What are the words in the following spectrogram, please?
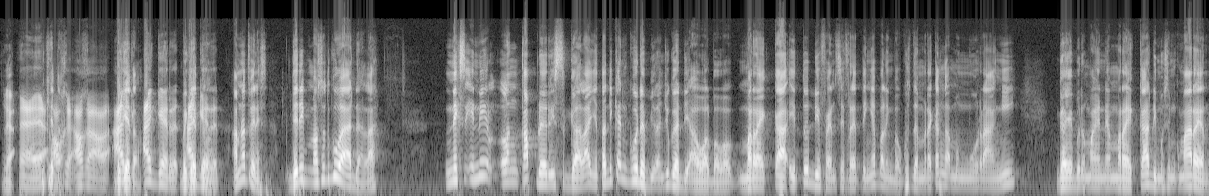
Ya. Ya, Begitu. oke, oke. I- get it. Begitu. I get it. I'm not finished. Jadi maksud gua adalah Knicks ini lengkap dari segalanya. Tadi kan gue udah bilang juga di awal bahwa mereka itu defensive ratingnya paling bagus dan mereka nggak mengurangi gaya bermainnya mereka di musim kemarin.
